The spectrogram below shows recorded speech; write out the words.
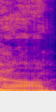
com.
